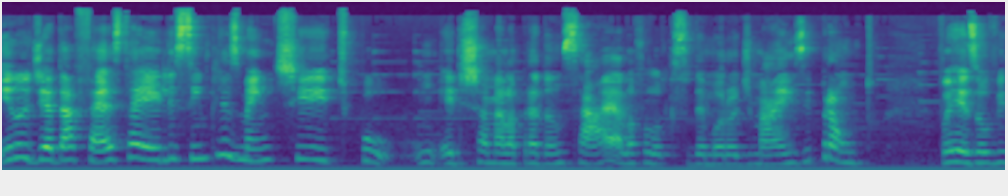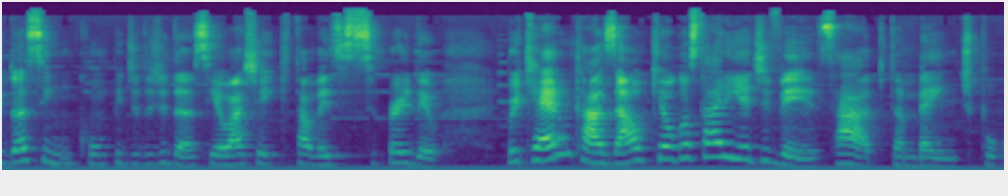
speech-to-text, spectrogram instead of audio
E no dia da festa, ele simplesmente, tipo, ele chama ela pra dançar, ela falou que isso demorou demais e pronto. Foi resolvido assim, com um pedido de dança. E eu achei que talvez se perdeu. Porque era um casal que eu gostaria de ver, sabe? Também, tipo,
